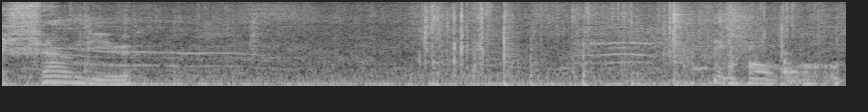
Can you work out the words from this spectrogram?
I found you. No.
